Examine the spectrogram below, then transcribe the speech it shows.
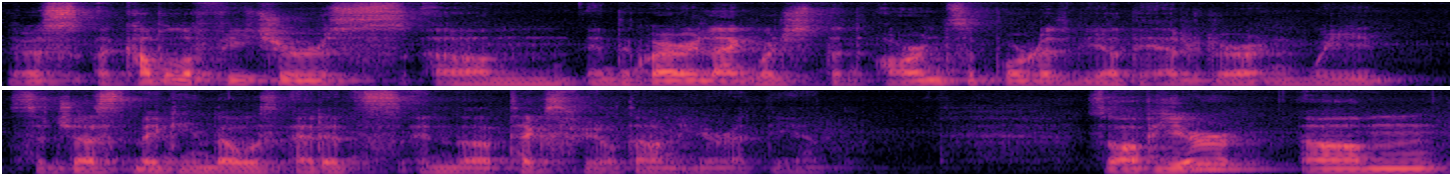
There's a couple of features um, in the query language that aren't supported via the editor, and we suggest making those edits in the text field down here at the end. So up here, um,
